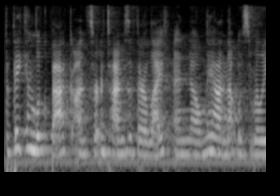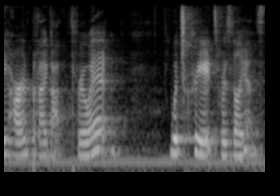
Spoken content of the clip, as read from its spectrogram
that they can look back on certain times of their life and know, man, that was really hard, but I got through it which creates resilience.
